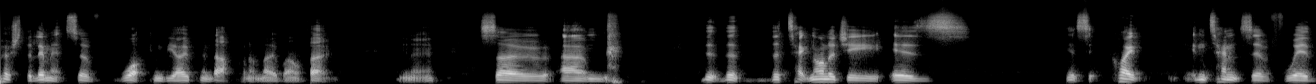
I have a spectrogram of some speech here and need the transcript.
pushed the limits of what can be opened up on a mobile phone. You know, so um, the the the technology is it's quite intensive with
